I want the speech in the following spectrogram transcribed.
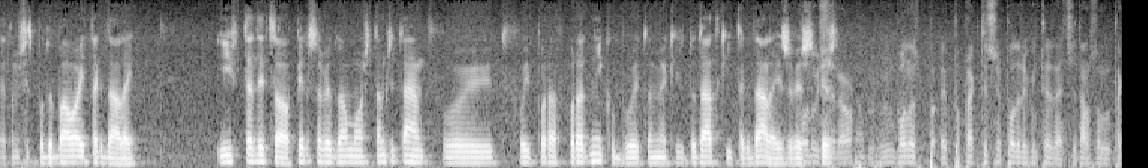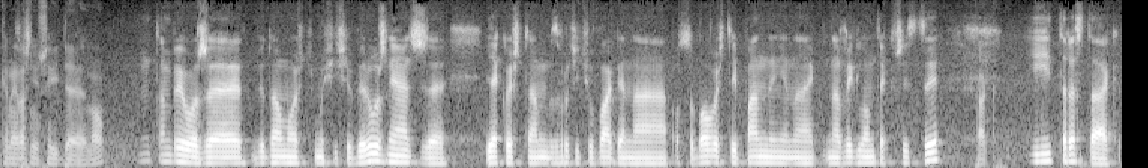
e, tam się spodobała i tak dalej. I wtedy co? Pierwsza wiadomość, tam czytałem twój, twój pora, w poradniku, były tam jakieś dodatki i tak dalej, że wiesz, Bonusie, pierwszy, no. Mhm. Bonus po, po praktyczny podryw w internecie, tam są takie najważniejsze idee, no. No, Tam było, że wiadomość musi się wyróżniać, że jakoś tam zwrócić uwagę na osobowość tej panny, nie na, na wygląd jak wszyscy. Tak. I teraz tak,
